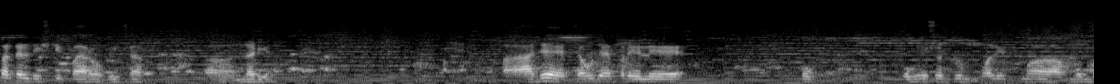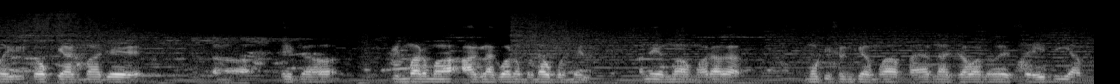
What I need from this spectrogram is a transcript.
Patel district fire officer નડિયા આજે ચૌદ એપ્રિલે ઓગણીસો ચુમ્માલીસમાં મુંબઈ ડોકયાર્ડમાં જે એક સ્ટીમરમાં આગ લાગવાનો બનાવ બનેલ અને એમાં અમારા મોટી સંખ્યામાં ફાયરના જવાનોએ શહીદી આપ-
